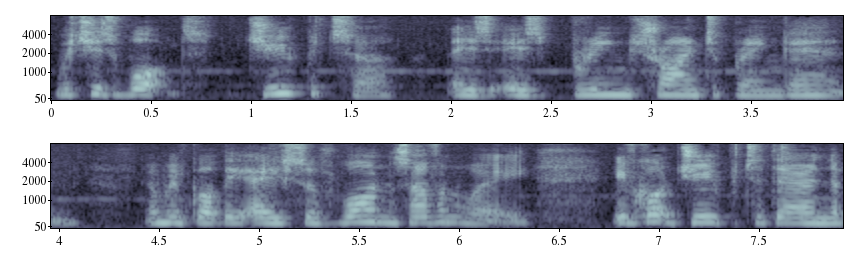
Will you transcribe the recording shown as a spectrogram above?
which is what Jupiter is is bring trying to bring in. And we've got the Ace of Wands, haven't we? You've got Jupiter there in the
